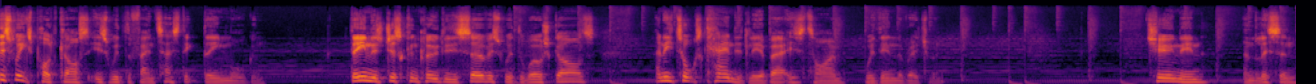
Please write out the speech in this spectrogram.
This week's podcast is with the fantastic Dean Morgan. Dean has just concluded his service with the Welsh Guards and he talks candidly about his time within the regiment. Tune in and listen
